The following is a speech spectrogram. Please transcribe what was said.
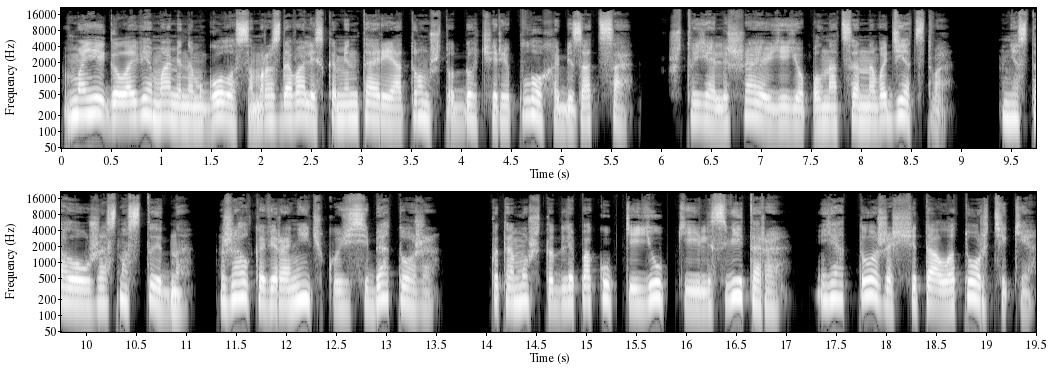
В моей голове маминым голосом раздавались комментарии о том, что дочери плохо без отца, что я лишаю ее полноценного детства. Мне стало ужасно стыдно. Жалко Вероничку и себя тоже. Потому что для покупки юбки или свитера я тоже считала тортики.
